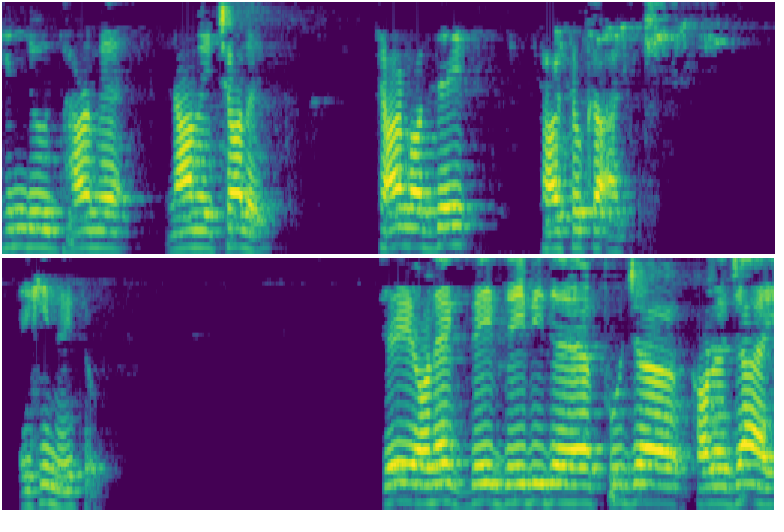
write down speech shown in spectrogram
হিন্দু ধর্মে নামে চলে তার মধ্যে পার্থক্য আছে একই নেই তো যে অনেক দেব দেবীদের পূজা করা যায়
